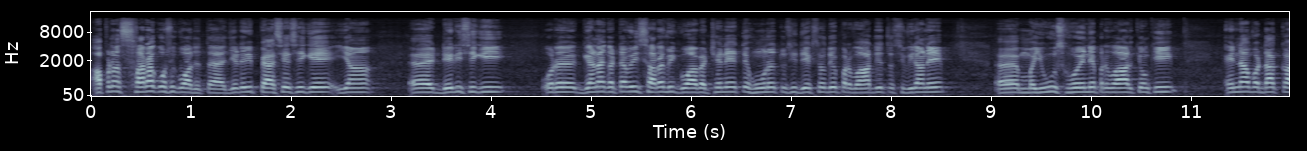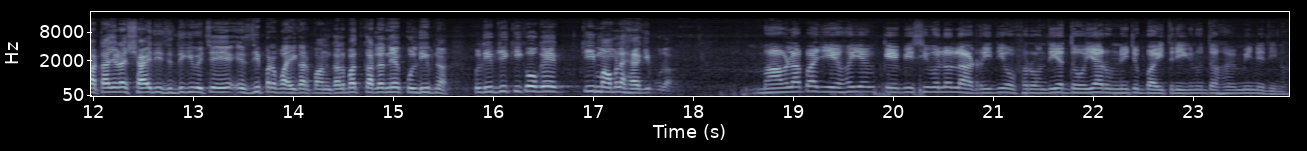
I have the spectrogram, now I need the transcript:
ਆਪਣਾ ਸਾਰਾ ਕੁਝ ਗਵਾ ਦਿੱਤਾ ਹੈ। ਜਿਹੜੇ ਵੀ ਪੈਸੇ ਸੀਗੇ ਜਾਂ ਅ, ਡੇਰੀ ਸੀਗੀ ਔਰ ਗਹਿਣਾ ਗੱਟਾ ਵੀ ਸਾਰਾ ਵੀ ਗਵਾ ਬੈਠੇ ਨੇ ਤੇ ਹੁਣ ਤੁਸੀਂ ਦੇਖ ਸਕਦੇ ਹੋ ਪਰਿਵਾਰ ਦੀਆਂ ਤਸਵੀਰਾਂ ਨੇ। ਮਾਯੂਸ ਹੋਏ ਨੇ ਪਰਿਵਾਰ ਕਿਉਂਕਿ ਇੰਨਾ ਵੱਡਾ ਘਾਟਾ ਜਿਹੜਾ ਸ਼ਾਇਦ ਹੀ ਜ਼ਿੰਦਗੀ ਵਿੱਚ ਇਹ ਇਸ ਦੀ ਭਰਪਾਈ ਕਰ ਪਾਉਣ। ਗੱਲਬਾਤ ਕਰ ਲੈਂਦੇ ਹਾਂ ਕੁਲਦੀਪ ਨਾਲ। ਕੁਲਦੀਪ ਜੀ ਕੀ ਕਹੋਗੇ? ਕੀ ਮਾਮਲਾ ਹੈ ਕੀ ਪੂਰਾ? ਮਾਮਲਾ ਭਾਜੀ ਇਹੋ ਹੀ ਹੈ ਕੇਬੀਸੀ ਵੱਲੋਂ ਲਾਟਰੀ ਦੀ ਆਫਰ ਆਉਂਦੀ ਹੈ 2019 ਚ 22 ਤਰੀਕ ਨੂੰ 10ਵੇਂ ਮਹੀਨੇ ਦੀ ਨੂੰ।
